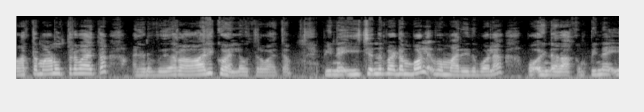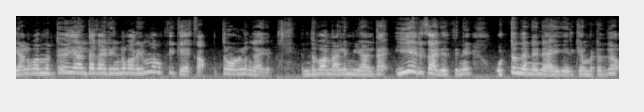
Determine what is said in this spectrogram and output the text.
മാത്രമാണ് ഉത്തരവാദിത്തം അല്ലാണ്ട് വേറെ ആർക്കും അല്ല ഉത്തരവാദിത്തം. പിന്നെ ഈ ചെന്ന് പെടുമ്പോൾ ഇവന്മാർ ഇതുപോലെ ഇതാക്കും പിന്നെ ഇയാൾ വന്നിട്ട് ഇയാളുടെ കാര്യങ്ങൾ പറയുമ്പോൾ നമുക്ക് കേൾക്കാം. ഇത്ര ഉള്ളും കാര്യം. എന്ത് പറഞ്ഞാലും ഇയാളുടെ ഈ ഒരു കാര്യത്തിന് ഒട്ടും തന്നെ ന്യായീകരിക്കാൻ പറ്റത്തില്ല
